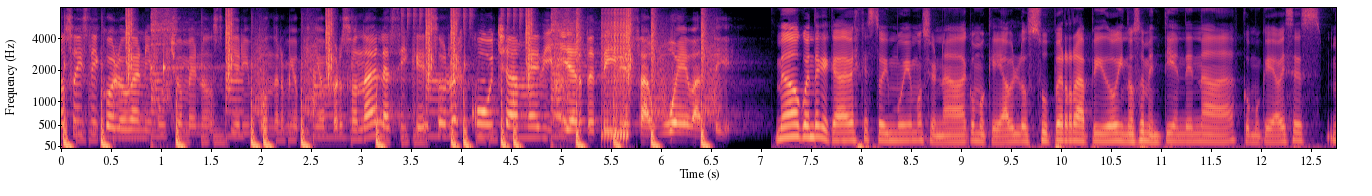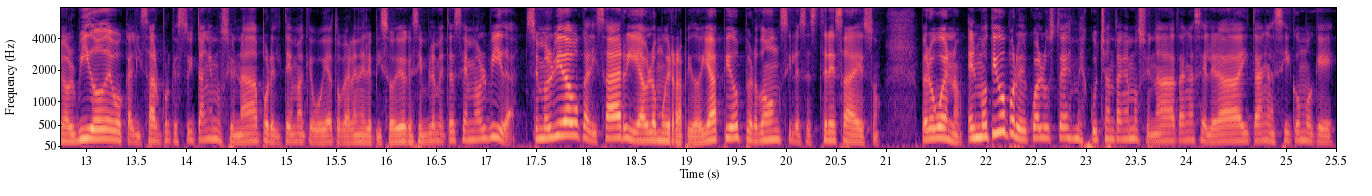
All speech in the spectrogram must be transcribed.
No soy psicóloga ni mucho menos quiero imponer mi opinión personal, así que solo escúchame, diviértete y desahuévate. Me he dado cuenta que cada vez que estoy muy emocionada, como que hablo súper rápido y no se me entiende nada, como que a veces me olvido de vocalizar porque estoy tan emocionada por el tema que voy a tocar en el episodio que simplemente se me olvida. Se me olvida vocalizar y hablo muy rápido. Ya pido perdón si les estresa eso. Pero bueno, el motivo por el cual ustedes me escuchan tan emocionada, tan acelerada y tan así como que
